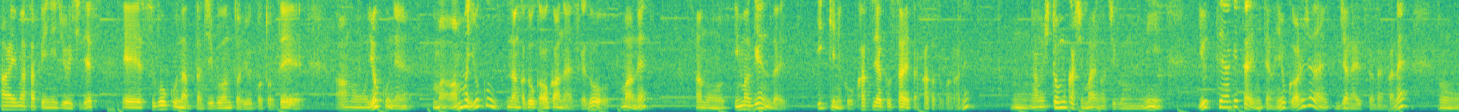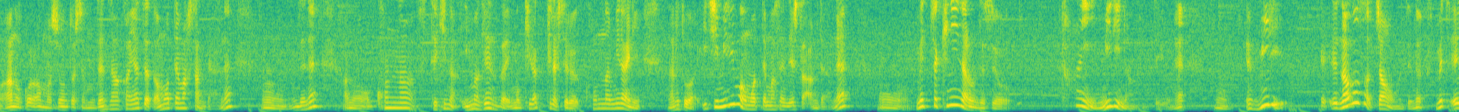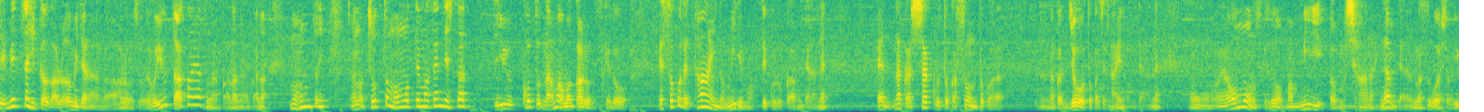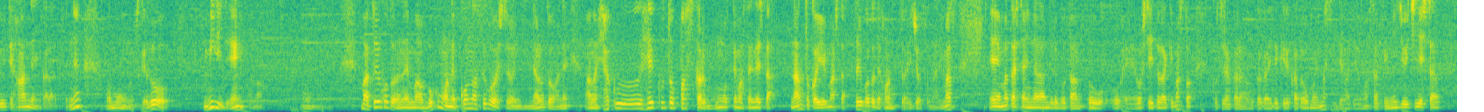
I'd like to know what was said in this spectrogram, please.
はい、まさぴー21です、えーすごくなった自分ということで、あのよくね、まああんまりよくなんかどうかわかんないですけど、まあね、あの今現在一気にこう活躍された方とかがね、うん、あの一昔前の自分に言ってあげたいみたいなよくあるじゃないじゃないですかなんかね。うん、あの頃はもうシュンとしても全然あかんやつやと思ってましたみたいなね、うん、でねあのこんな素敵な今現在もうキラッキラしてるこんな未来になるとは1ミリも思ってませんでしたみたいなね、うん、めっちゃ気になるんですよ。単位ミリなんていうね、うん、えミリ？ええ長さちゃうん？ってねめっちゃえめっちゃ引っかかる？みたいなのがあるんですよ。これ言うとあかんやつなんかななんかな。もう本当にあのちょっとも思ってませんでしたってていうことなんは分かるんですけどえそこで単位のミリ持ってくるかみたいなね。えなんか尺とか寸とかなんか乗とかじゃないのみたいなね、うん、思うんですけど、まあ、ミリあもうしゃあないなみたいな、まあ、すごい人が言うてはんねんからってね思うんですけどミリでええんかな。うん。まあ、ということでね、まあ、僕もねこんなすごい人になるとはねあの100ヘクトパスカルも思ってませんでした。なんとか言えました。ということで本日は以上となります、えーまた下に並んでるボタン等を、えー押していただけますとこちらからお伺いできるかと思います。ではではまさき21でした。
